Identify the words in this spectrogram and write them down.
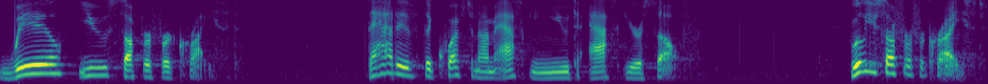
Will you suffer for Christ? That is the question I'm asking you to ask yourself. Will you suffer for Christ?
